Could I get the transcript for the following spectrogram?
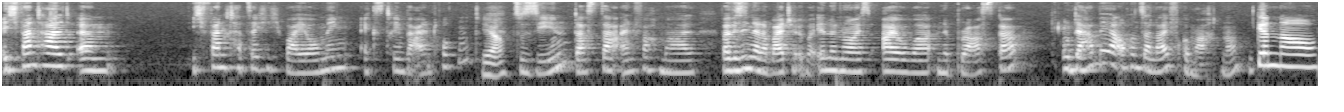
Ich fand halt, ähm, ich fand tatsächlich Wyoming extrem beeindruckend Ja. zu sehen, dass da einfach mal, weil wir sind ja dann weiter über Illinois, Iowa, Nebraska. Und da haben wir ja auch unser Live gemacht, ne? Genau,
